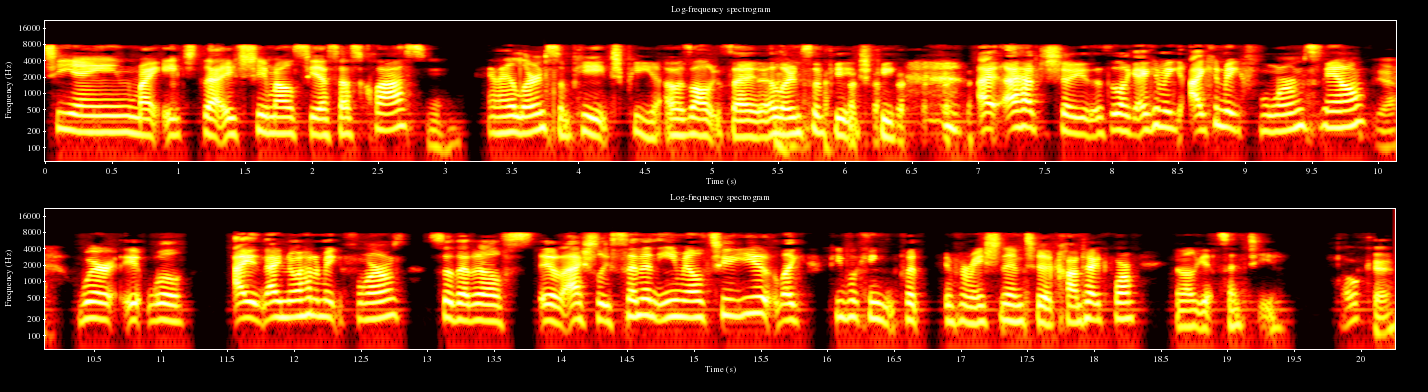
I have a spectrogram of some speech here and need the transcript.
TAing my H, the HTML CSS class. Mhm. And I learned some PHP. I was all excited. I learned some PHP. I, I have to show you this. Like I can make, I can make forms now Yeah. where it will, I, I know how to make forms so that it'll, it'll actually send an email to you. Like people can put information into a contact form and it'll get sent to you. okay.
